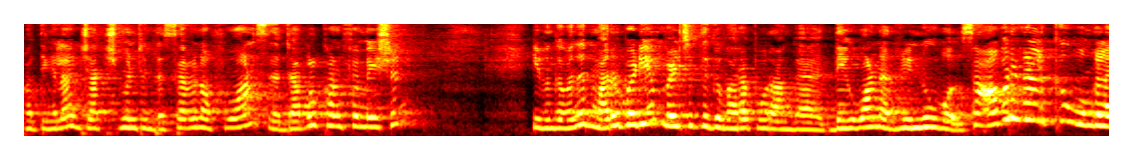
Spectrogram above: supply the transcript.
பார்த்தீங்களா ஜட்ஜ்மெண்ட் இந்த seven of wands the double confirmation இவங்க வந்து மறுபடியும் வெளிச்சத்துக்கு வர போறாங்க. தே வான் அ ரினூவல் ஸோ அவர்களுக்கு உங்களை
